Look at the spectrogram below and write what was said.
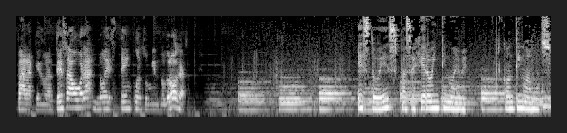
para que durante esa hora no estén consumiendo drogas. Esto es Pasajero 29. Continuamos.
